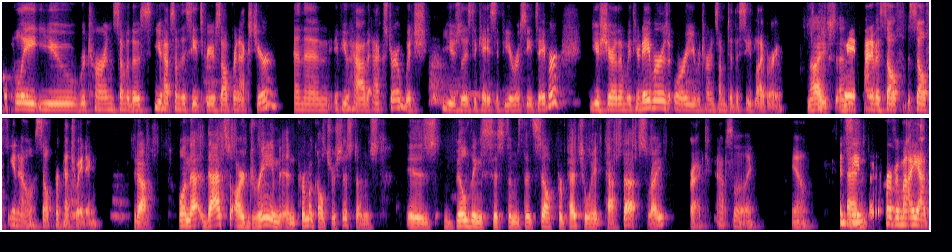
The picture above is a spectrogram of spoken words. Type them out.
hopefully you return some of those, you have some of the seeds for yourself for next year. And then if you have extra, which usually is the case if you're a seed saver, you share them with your neighbors or you return some to the seed library. Nice. And kind of a self, self, you know, self-perpetuating. Yeah. Well, and that that's our dream in permaculture systems is building systems that self-perpetuate past us, right? Correct. Absolutely. Yeah. And, and seeds are perfect. Yeah,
